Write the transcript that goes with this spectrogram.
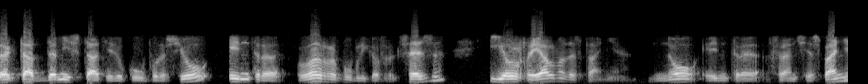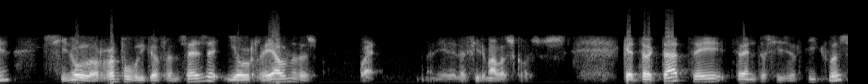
Tractat d'Amistat i de Cooperació entre la República Francesa i el Realme d'Espanya, no entre França i Espanya, sinó la República Francesa i el Realme d'Espanya. Bé, manera d'afirmar les coses. Aquest tractat té 36 articles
